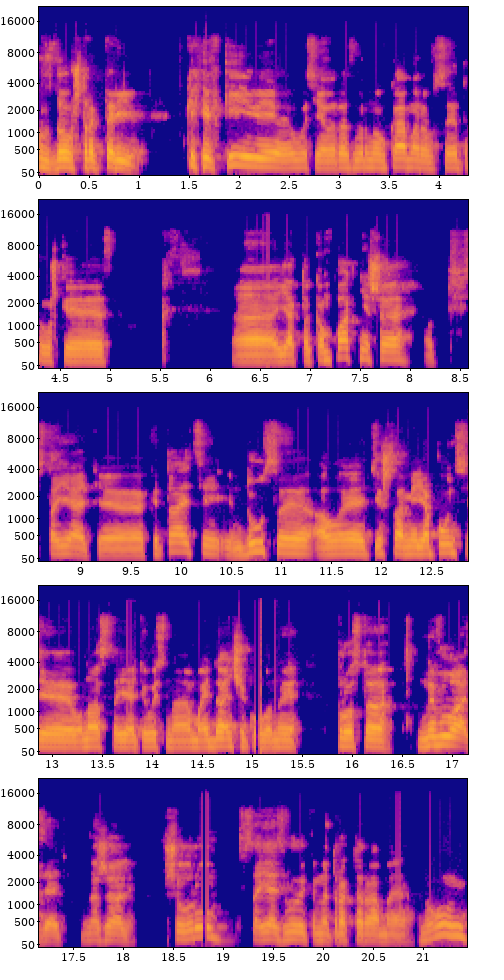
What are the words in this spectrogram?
вздовж- тракторів. В Києві, ось я розвернув камеру, все трошки як то компактніше. От стоять е, китайці, індуси, але ті ж самі японці у нас стоять ось на майданчику. Вони просто не влазять, на жаль, в шоурум, стоять з великими тракторами. Ну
